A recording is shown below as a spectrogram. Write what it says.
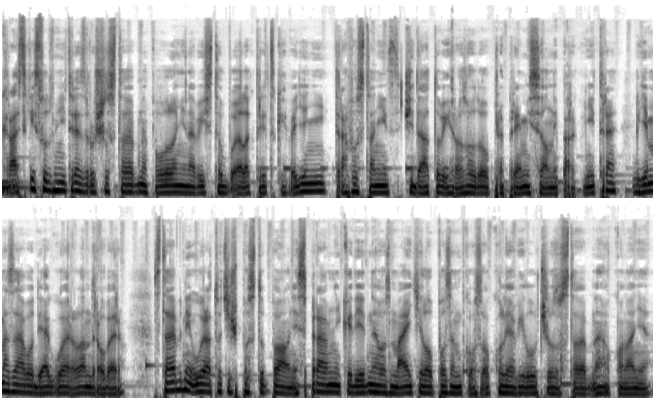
Krajský súd v Nitre zrušil stavebné povolenie na výstavbu elektrických vedení, trafostaníc či dátových rozhodov pre priemyselný park v Nitre, kde má závod Jaguar Land Rover. Stavebný úrad totiž postupoval nesprávne, keď jedného z majiteľov pozemkov z okolia vylúčil zo stavebného konania.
